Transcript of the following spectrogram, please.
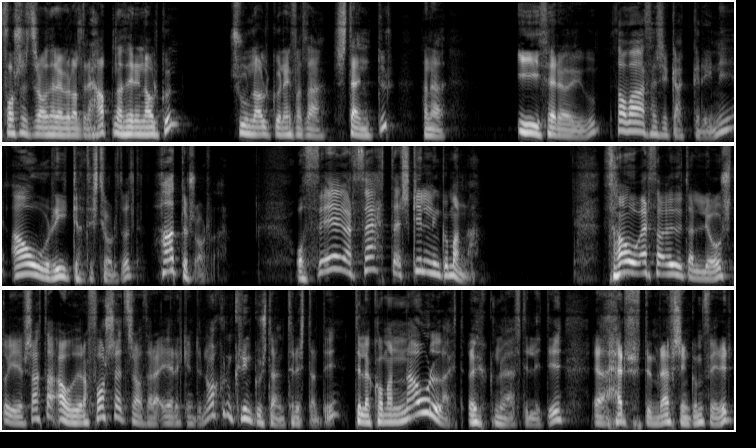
Fórsættisráð þeirra verið aldrei hafnað þeirri nálgun, svo nálgun einfallega stendur, þannig að í þeirra augum þá var þessi gaggríni á ríkjandi stjórnvöld hatursorðfræði. Og þegar þetta er skilningu manna, þá er það auðvitað ljóst og ég hef sagt að áður að fórsættisráð þeirra er ekki undir nokkrum kringustæðum tristandi til að koma nálægt auknu eftirliti eða herftum refsingum fyrir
